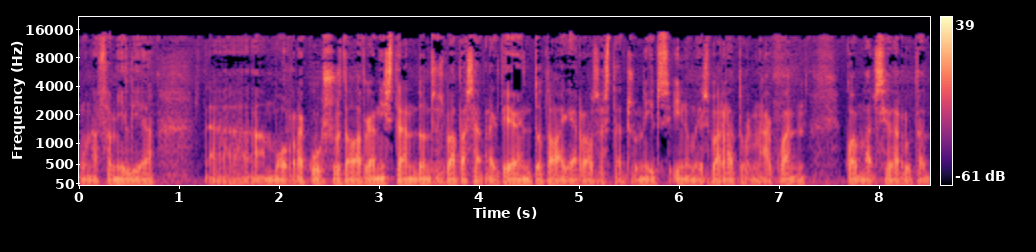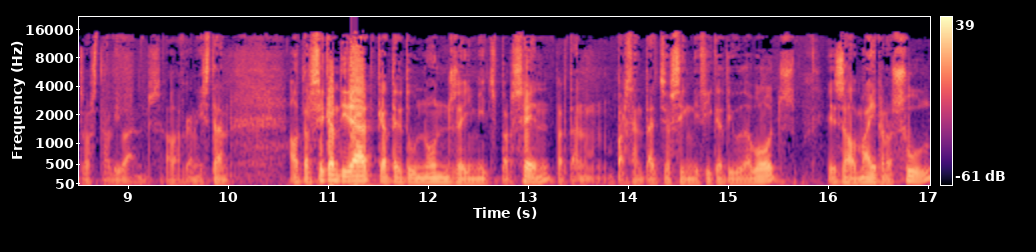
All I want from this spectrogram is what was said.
una família eh, amb molts recursos de l'Afganistan, doncs es va passar pràcticament tota la guerra als Estats Units i només va retornar quan, quan van ser derrotats els talibans a l'Afganistan. El tercer candidat, que ha tret un 11,5%, per tant, un percentatge significatiu de vots, és el Mai Rasul,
